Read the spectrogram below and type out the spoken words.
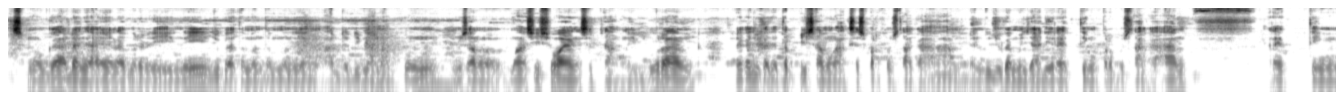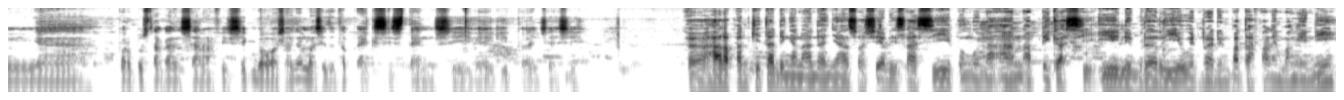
semoga adanya e-library ini juga teman-teman yang ada di mana pun misal mahasiswa yang sedang liburan mereka juga tetap bisa mengakses perpustakaan. Dan itu juga menjadi rating perpustakaan ratingnya perpustakaan secara fisik bahwasanya masih tetap eksistensi kayak gitu aja sih. Uh, harapan kita dengan adanya sosialisasi penggunaan aplikasi e-library Win Raden Patah Palembang ini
